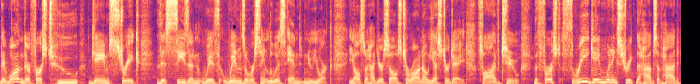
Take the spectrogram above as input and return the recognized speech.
they won their first two game streak this season with wins over St. Louis and New York. You also had yourselves Toronto yesterday, 5 2. The first three game winning streak the Habs have had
